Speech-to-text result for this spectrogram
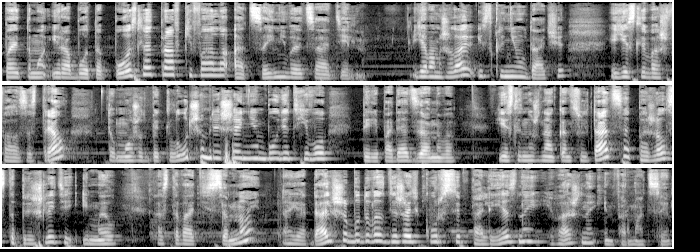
поэтому и работа после отправки файла оценивается отдельно. Я вам желаю искренней удачи, и если ваш файл застрял, то, может быть, лучшим решением будет его переподать заново. Если нужна консультация, пожалуйста, пришлите имейл. Оставайтесь со мной, а я дальше буду вас держать в курсе полезной и важной информации.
